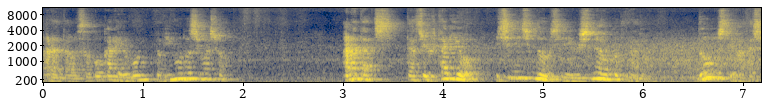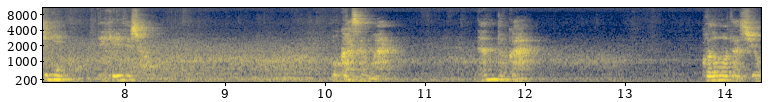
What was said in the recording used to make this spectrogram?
あなたをそこから呼び戻しましょう。あなたたち2人を一日のうちに失うことなどどうして私にできるでしょう？お母さんはなんとか子供たちを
